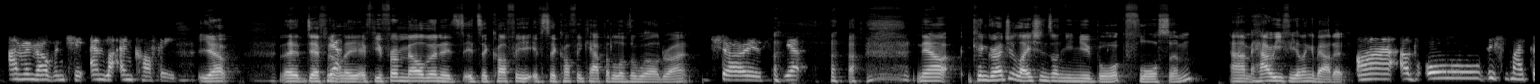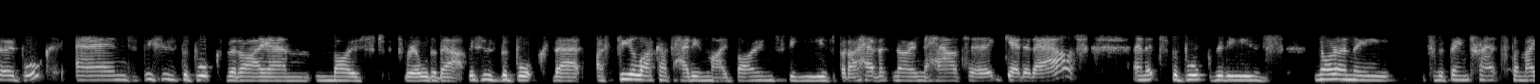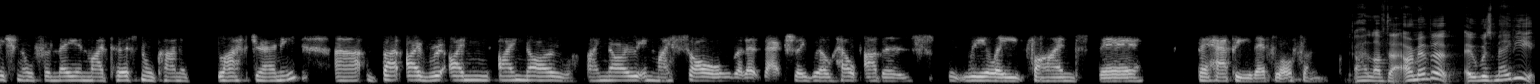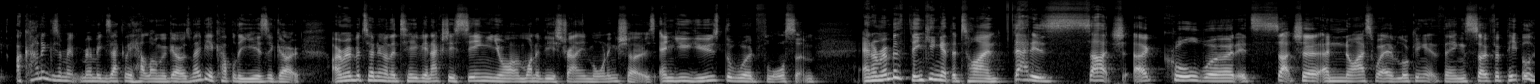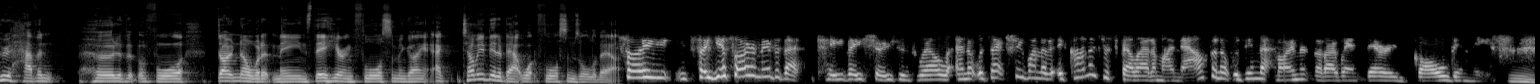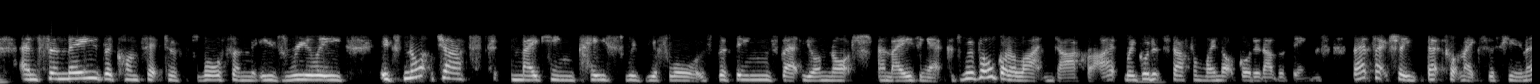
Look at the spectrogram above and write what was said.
I'm a Melbourne chick and and coffee. Yep. Definitely. If you're from Melbourne, it's it's a coffee it's a coffee capital of the world, right? Sure is. Yep. Now, congratulations on your new book, Flawsome. Um, how are you feeling about it? Uh, of all, this is my third book, and this is the book that I am most thrilled about. This is the book that I feel like I've had in my bones for years, but I haven't known how to get it out. And it's the book that is not only sort of been transformational for me in my personal kind of life journey. Uh, but I, re- I, I know, I know in my soul that it actually will help others really find their, their happy, their flawsome. I love that. I remember it was maybe, I can't remember exactly how long ago. It was maybe a couple of years ago. I remember turning on the TV and actually seeing you on one of the Australian morning shows, and you used the word flawsome. And I remember thinking at the time, that is such a cool word. It's such a, a nice way of looking at things. So, for people who haven't heard of it before, don't know what it means. They're hearing Flawsome and going, tell me a bit about what Flawsome's all about. So, so yes, I remember that TV shoot as well. And it was actually one of, it kind of just fell out of my mouth. And it was in that moment that I went, there is gold in this. Mm. And for me, the concept of Flawsome is really, it's not just making peace with your flaws, the things that you're not amazing at, because we've all got a light and dark, right? We're good at stuff and we're not good at other things. That's actually, that's what makes us human.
